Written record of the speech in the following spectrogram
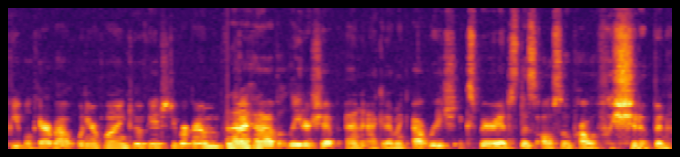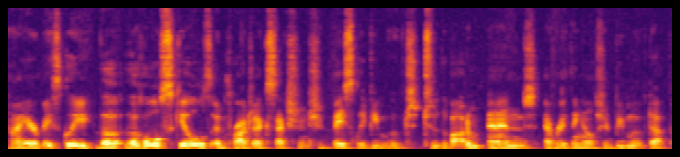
people care about when you're applying to a PhD program. And then I have leadership and academic outreach experience. This also probably should have been higher. Basically, the, the whole skills and projects section should basically be moved to the bottom and everything else should be moved up.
